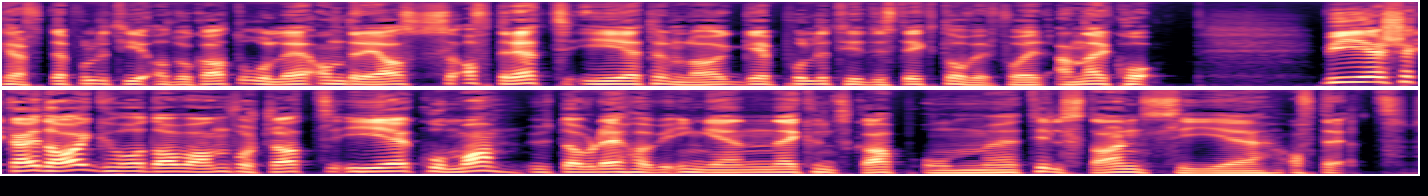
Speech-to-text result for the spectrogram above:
bekrefter politiadvokat Ole Andreas Aftret i Trøndelag politidistrikt overfor NRK. Vi sjekka i dag, og da var han fortsatt i koma. Utover det har vi ingen kunnskap om tilstanden, sier Aftret.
